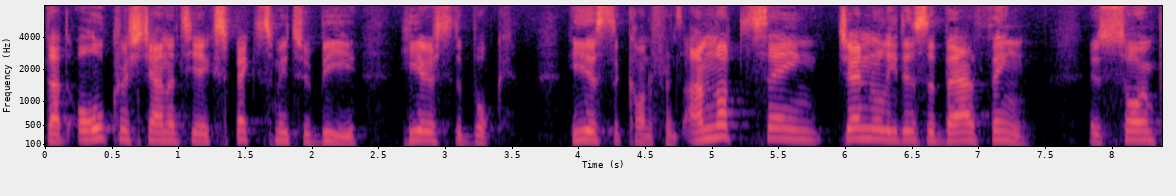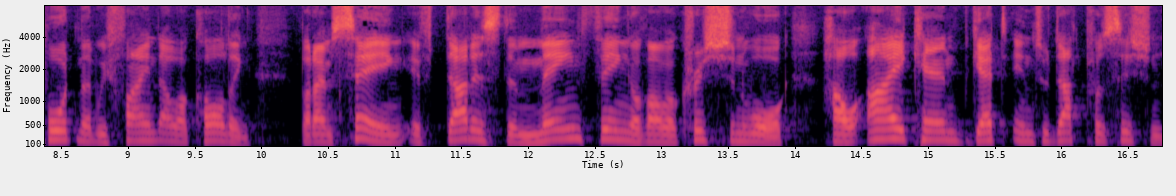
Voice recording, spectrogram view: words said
that all Christianity expects me to be? Here's the book. Here's the conference. I'm not saying generally this is a bad thing. It's so important that we find our calling. But I'm saying if that is the main thing of our Christian walk, how I can get into that position,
